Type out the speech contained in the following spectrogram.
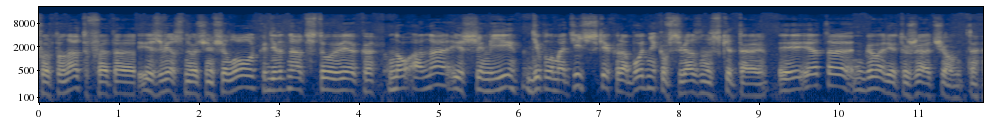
Фортунатов – это известный очень филолог XIX века, но она из семьи дипломатических работников, связанных с Китаем. И это говорит уже о чем-то.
